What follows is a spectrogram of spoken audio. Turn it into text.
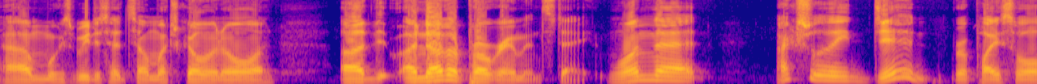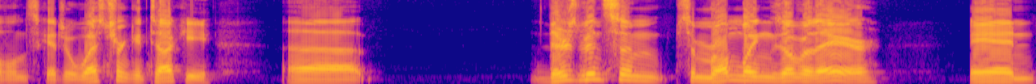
um, because we just had so much going on. Uh, th- another program in state, one that actually did replace Louisville on the schedule, Western Kentucky. Uh, there's been some some rumblings over there, and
